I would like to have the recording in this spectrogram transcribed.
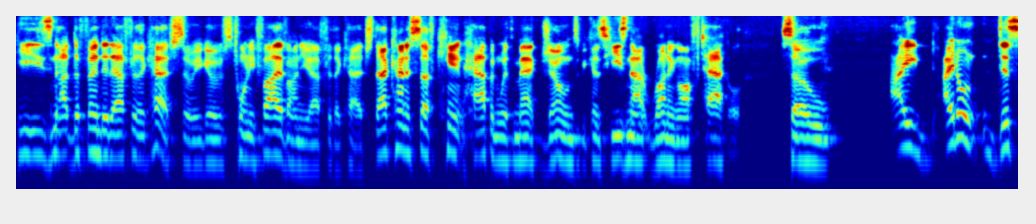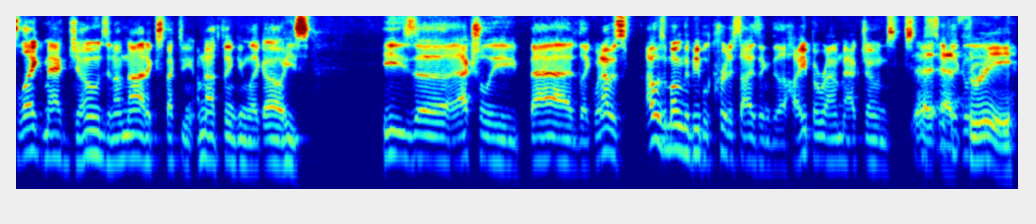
He's not defended after the catch, so he goes 25 on you after the catch. That kind of stuff can't happen with Mac Jones because he's not running off tackle. So I I don't dislike Mac Jones, and I'm not expecting. I'm not thinking like, oh, he's he's uh, actually bad. Like when I was I was among the people criticizing the hype around Mac Jones specifically, at three,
